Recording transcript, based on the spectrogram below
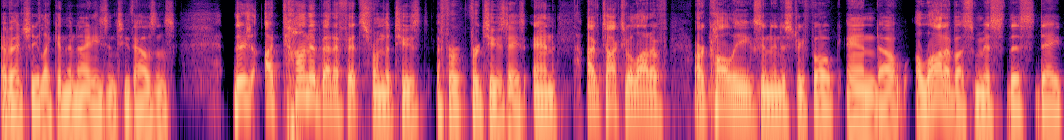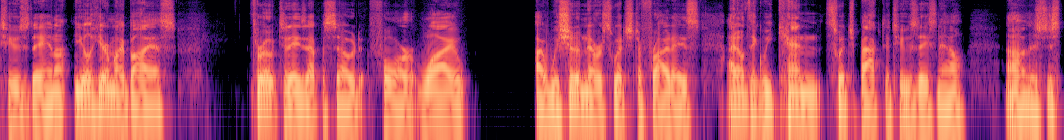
eventually, like in the '90s and 2000s. There's a ton of benefits from the Tuesday for for Tuesdays, and I've talked to a lot of our colleagues and industry folk, and uh, a lot of us miss this day, Tuesday. And I, you'll hear my bias throughout today's episode for why I, we should have never switched to Fridays. I don't think we can switch back to Tuesdays now. Uh, there's just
